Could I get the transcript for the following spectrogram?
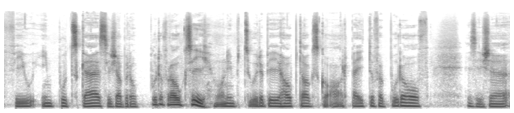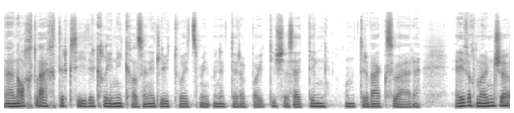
viel Inputs gegeben. Es war aber auch eine Bauernfrau, als ich in Zürich bin, halbtags arbeiten auf einem Bauernhof. Es war ein Nachtwächter in der Klinik, also nicht Leute, die jetzt mit einem therapeutischen Setting unterwegs wären. Einfach Menschen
